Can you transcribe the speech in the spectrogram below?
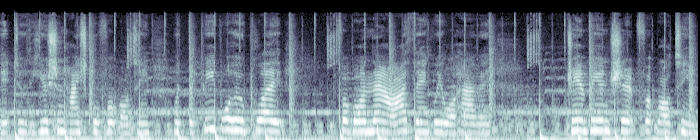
it to the Houston High School football team. With the people who play football now, I think we will have a championship football team.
